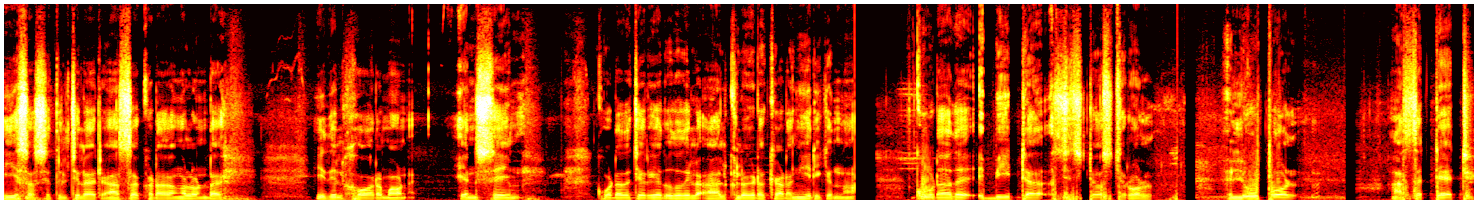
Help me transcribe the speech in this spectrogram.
ഈ സസ്യത്തിൽ ചില രാസഘടകങ്ങളുണ്ട്. ഇതിൽ ഹോർമോൺ എൻസൈം കൂടാതെ ചെറിയ തോതിൽ ആൽക്കലോയിഡൊക്കെ അടങ്ങിയിരിക്കുന്നു. കൂടാതെ ബീറ്റ സിസ്റ്റോസ്റ്ററോൾ ലൂപ്പോൾ അസറ്റേറ്റ്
